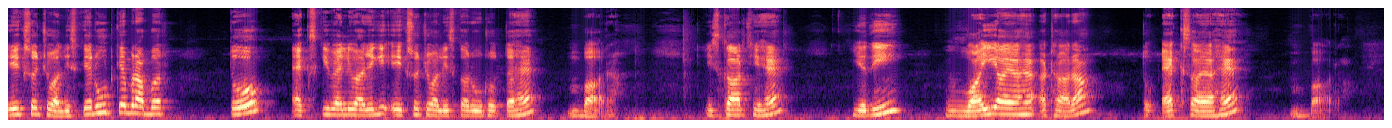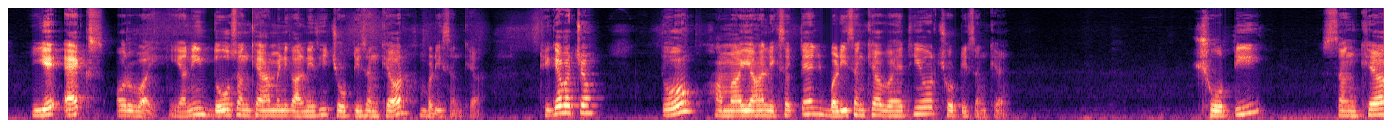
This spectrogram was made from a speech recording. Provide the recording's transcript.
एक सौ चौवालीस के रूट के बराबर. तो एक्स की वैल्यू आ जाएगी एक सौ चौवालीस का रूट होता है बारह. इसका अर्थ यह है, यदि y आया है अठारह तो एक्स आया है बारह। ये एक्स और वाई यानी दो संख्या हमें निकालनी थी, छोटी संख्या और बड़ी संख्या। ठीक है बच्चों? तो हम यहाँ लिख सकते हैं, बड़ी संख्या वह थी और छोटी संख्या। छोटी संख्या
